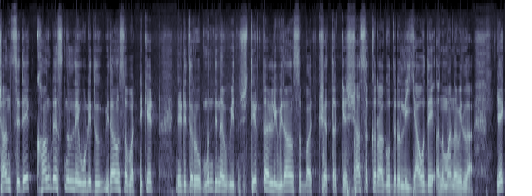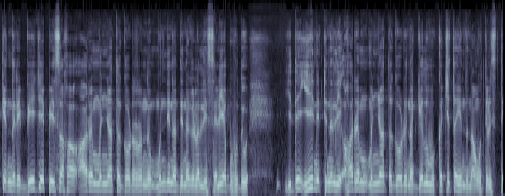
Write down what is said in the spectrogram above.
ಚಾನ್ಸ್ ಇದೆ ಕಾಂಗ್ರೆಸ್ನಲ್ಲೇ ಉಳಿದು ವಿಧಾನಸಭಾ ಟಿಕೆಟ್ ನೀಡಿದರೂ ಮುಂದಿನ ವಿ, ತೀರ್ಥಹಳ್ಳಿ ವಿಧಾನಸಭಾ ಕ್ಷೇತ್ರಕ್ಕೆ ಶಾಸಕರಾಗುವುದರಲ್ಲಿ ಯಾವುದೇ ಅನುಮಾನವಿಲ್ಲ. ಏಕೆಂದರೆ ಬಿ ಜೆ ಪಿ ಸಹ ಆರ್ ಎಂ ಮಂಜಾತಗೌಡರನ್ನು ಮುಂದಿನ ದಿನಗಳಲ್ಲಿ ಸೆಳೆಯಬಹುದು. ಇದೇ ಈ ನಿಟ್ಟಿನಲ್ಲಿ ಆರ್ ಎಂ ಮಂಜಾತಗೌಡನ ಗೆಲುವು ಖಚಿತ ಎಂದು ನಾವು ತಿಳಿಸುತ್ತೇವೆ.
